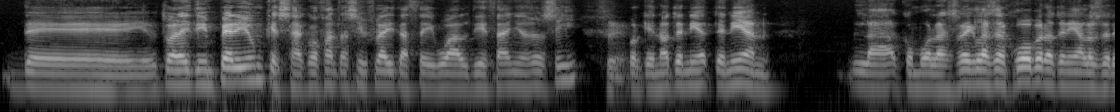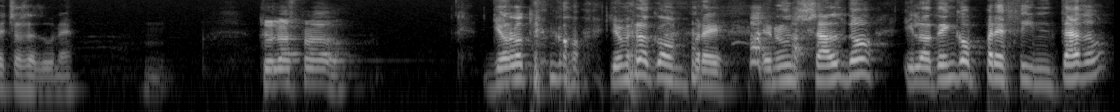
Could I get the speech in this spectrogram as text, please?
de Twilight Imperium que sacó Fantasy Flight hace igual 10 años o así, Sí. porque no tenía, tenían la, como las reglas del juego, pero no tenían los derechos de Dune. ¿Tú lo has probado? Yo lo tengo, yo me lo compré en un saldo y lo tengo precintado.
